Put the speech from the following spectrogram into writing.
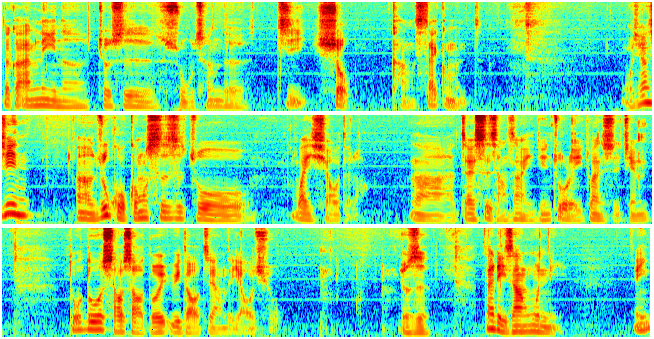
这个案例呢，就是俗称的寄售 （consignment）。我相信，呃，如果公司是做外销的了，那在市场上已经做了一段时间，多多少少都会遇到这样的要求，就是代理商问你。诶，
